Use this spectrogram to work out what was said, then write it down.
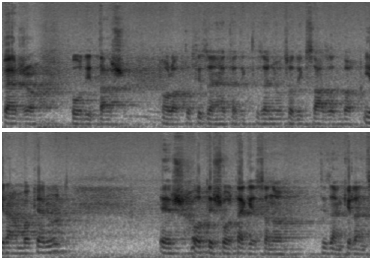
perzsa hódítás alatt a 17.-18. században Iránba került, és ott is volt egészen a 19.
